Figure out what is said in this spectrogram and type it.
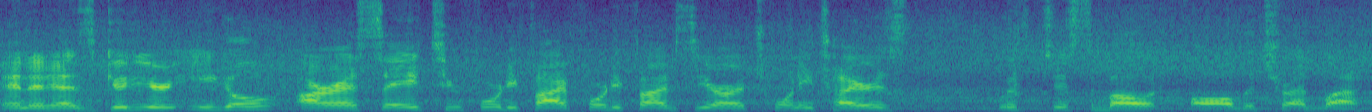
and it has Goodyear Eagle RSA 245 45 ZR20 tires with just about all the tread left.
